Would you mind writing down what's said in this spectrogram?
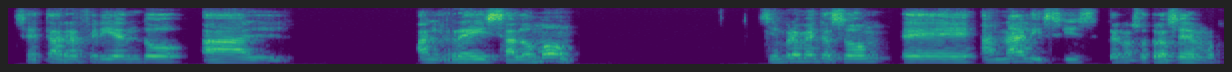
se está refiriendo al, al rey Salomón. Simplemente son eh, análisis que nosotros hacemos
